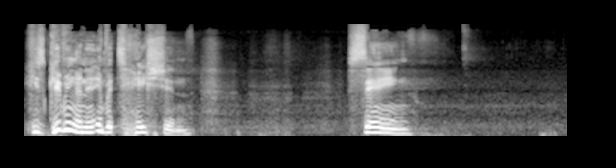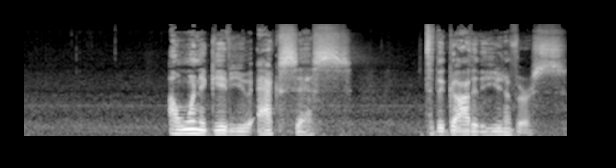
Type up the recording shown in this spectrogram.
he's giving an invitation saying, I want to give you access to the God of the universe.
